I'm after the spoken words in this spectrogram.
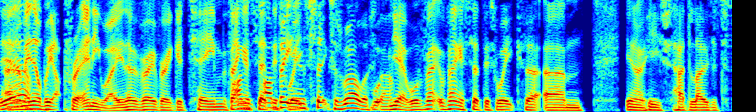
And, I mean they'll be up for it anyway. They're a very very good team. Wenger I'm, said I'm this week. six as well, West Ham. Well, yeah, well, Wen- Wenger said this week that um, you know he's had loads of t-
